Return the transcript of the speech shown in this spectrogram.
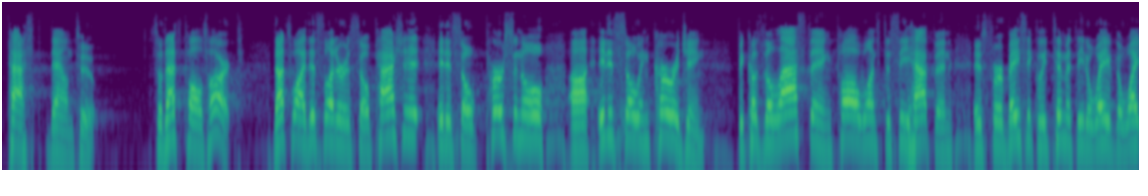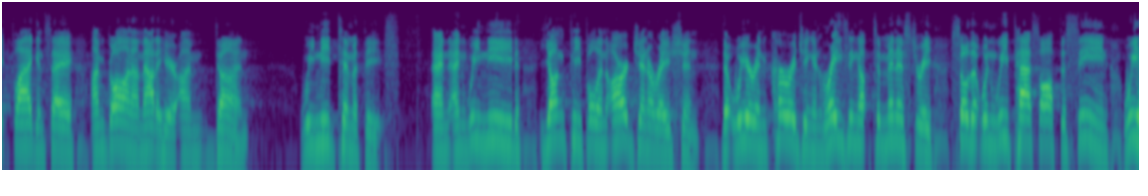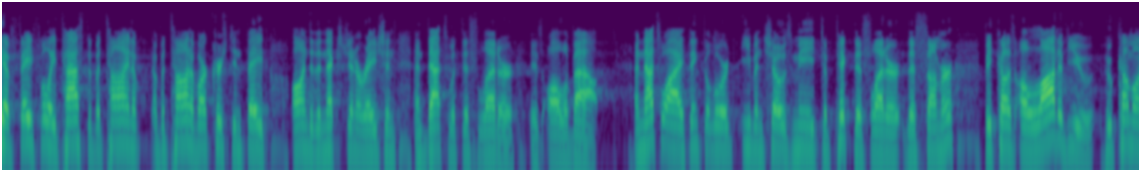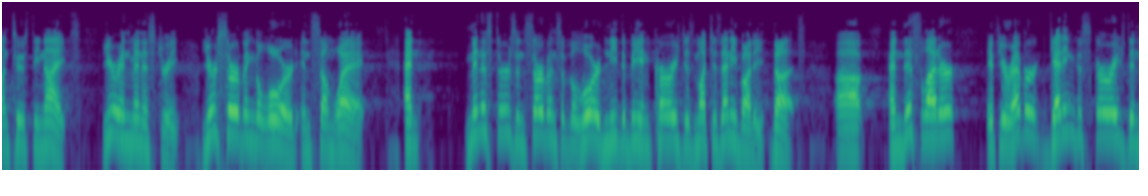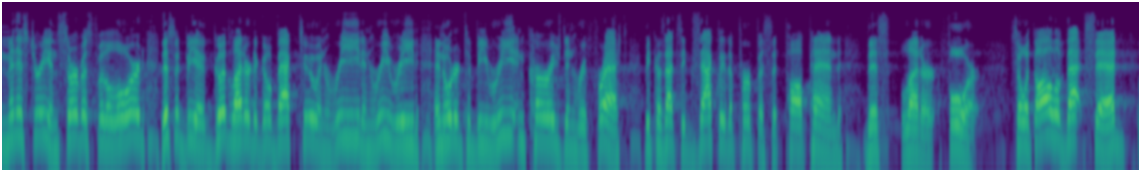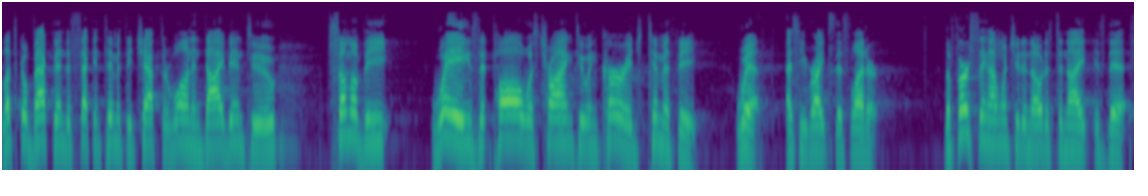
passed down to. So that's Paul's heart. That's why this letter is so passionate, it is so personal, uh, it is so encouraging. Because the last thing Paul wants to see happen is for basically Timothy to wave the white flag and say, I'm gone, I'm out of here, I'm done. We need Timothy's. And, and we need young people in our generation that we are encouraging and raising up to ministry so that when we pass off the scene, we have faithfully passed the baton of, a baton of our Christian faith on to the next generation. And that's what this letter is all about. And that's why I think the Lord even chose me to pick this letter this summer because a lot of you who come on Tuesday nights, you're in ministry. You're serving the Lord in some way. And ministers and servants of the Lord need to be encouraged as much as anybody does. Uh, and this letter, if you're ever getting discouraged in ministry and service for the Lord, this would be a good letter to go back to and read and reread in order to be re encouraged and refreshed, because that's exactly the purpose that Paul penned this letter for. So, with all of that said, let's go back then to 2 Timothy chapter 1 and dive into some of the ways that Paul was trying to encourage Timothy with as he writes this letter. The first thing I want you to notice tonight is this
